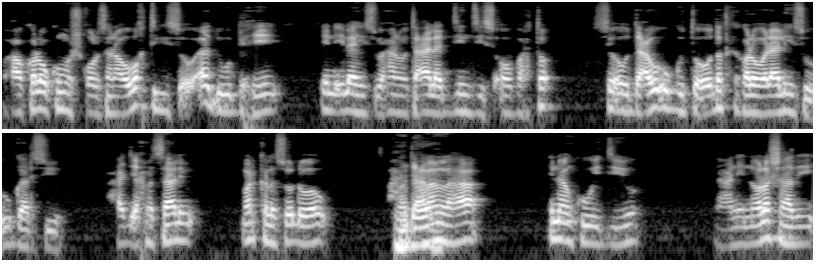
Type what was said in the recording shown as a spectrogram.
waxaa kaloo ku mashquulsanaa oo waqtigiisa oo aada ugu bixiyey in ilaahay subxaana wa tacaala diintiisa uu barto si uu dacwo u guto oo dadka kale walaalihiisa uu u gaarsiiyo. Xaaji axmed saalim mar kale soo dhowaaw waxaan jeclaan lahaa in aan ku weydiiyo yacni noloshaadii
